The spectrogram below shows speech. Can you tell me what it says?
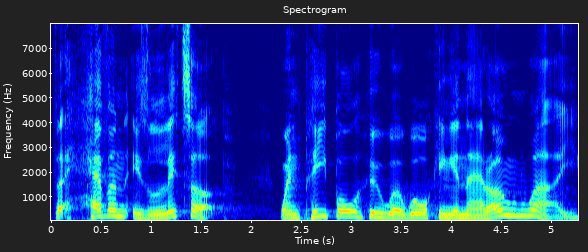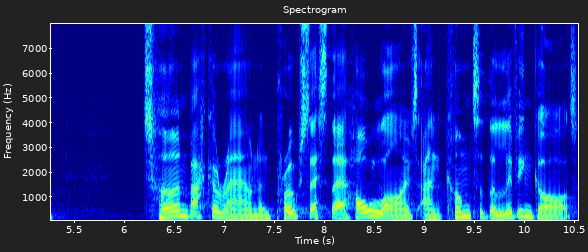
that heaven is lit up when people who were walking in their own way turn back around and process their whole lives and come to the living God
